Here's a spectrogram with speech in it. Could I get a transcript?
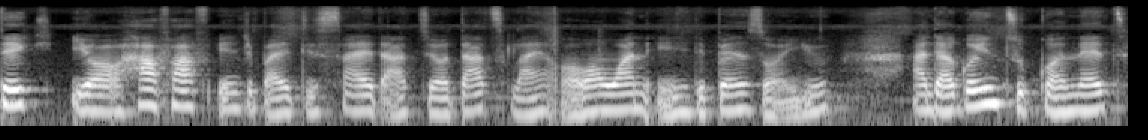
take your half half inch by the side at your dart line or one one inch depends on you. And they are going to connect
